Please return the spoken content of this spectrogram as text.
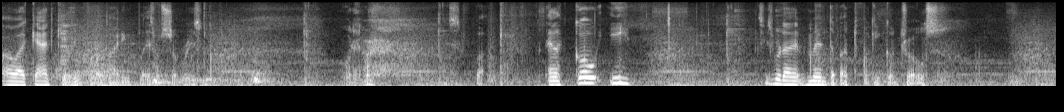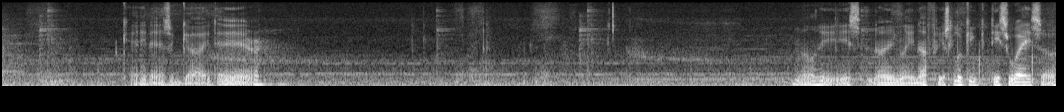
oh, I can't kill him from a hiding place for some reason. Whatever. Uh, go. This is what I meant about fucking controls. Okay, there's a guy there. Well, he is annoyingly enough. He's looking this way, so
